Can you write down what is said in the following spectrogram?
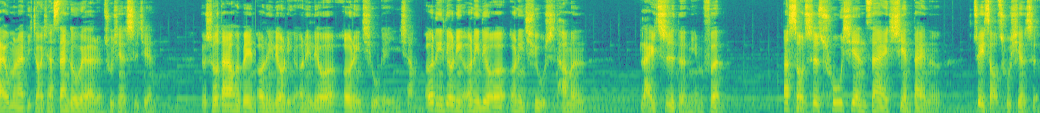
来，我们来比较一下三个未来人出现的时间。有时候大家会被二零六零、二零六二、二零七五给影响。二零六零、二零六二、二零七五是他们。来自的年份，那首次出现在现代呢？最早出现是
